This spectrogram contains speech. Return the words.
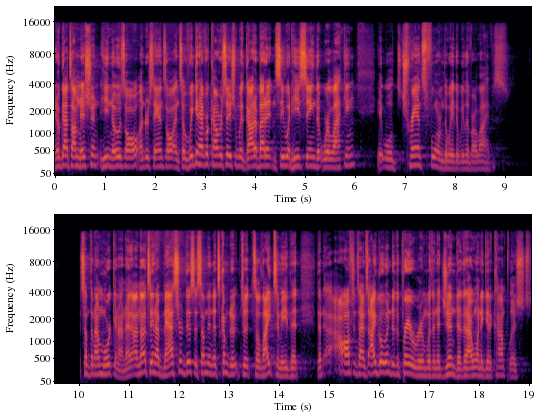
You know, God's omniscient. He knows all, understands all. And so if we can have a conversation with God about it and see what He's seeing that we're lacking, it will transform the way that we live our lives. It's something I'm working on. I'm not saying I've mastered this. It's something that's come to, to, to, light to me that, that oftentimes I go into the prayer room with an agenda that I want to get accomplished.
